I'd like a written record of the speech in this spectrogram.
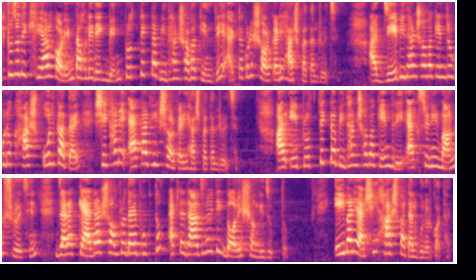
একটু যদি খেয়াল করেন তাহলে দেখবেন প্রত্যেকটা বিধানসভা কেন্দ্রে একটা করে সরকারি হাসপাতাল রয়েছে। আর যে বিধানসভা কেন্দ্রগুলো খাস কলকাতায়, সেখানে একাধিক সরকারি হাসপাতাল রয়েছে। আর এই প্রত্যেকটা বিধানসভা কেন্দ্রে এক শ্রেণির মানুষ রয়েছেন যারা ক্যাডার সম্প্রদায়ভুক্ত, একটা রাজনৈতিক দলের সঙ্গে যুক্ত। এইবারে আসি হাসপাতালগুলোর কথায়।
